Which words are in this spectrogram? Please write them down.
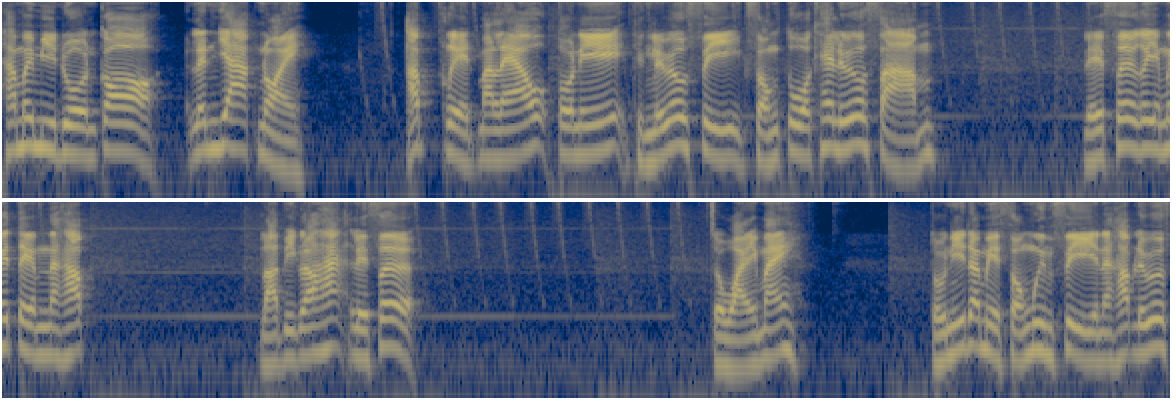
ถ้าไม่มีโดนก็เล่นยากหน่อย อัปเกรดมาแล้วตัวนี้ถึงเลเวล4อีก 2 ตัวแค่เลเวล3เลเซอร์ก็ยังไม่เต็มนะครับ หลับอีกแล้วฮะเลเซอร์ จะไหวไหม ตัวนี้ดาเมจ24,000นสี่นะครับเลเวล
